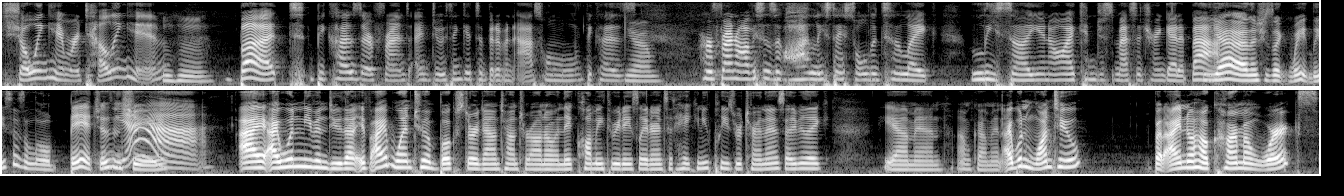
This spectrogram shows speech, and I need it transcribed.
showing him or telling him. Mm-hmm. But because they're friends, I do think it's a bit of an asshole move because Yeah. her friend obviously is like, oh, at least I sold it to like Lisa, you know, I can just message her and get it back. Yeah. And then she's like, Wait, Lisa's a little bitch, isn't she? Yeah. I, I wouldn't even do that. If I went to a bookstore downtown Toronto and they called me three days later and said, Hey, can you please return this? I'd be like, Yeah, man, I'm coming. I wouldn't want to, but I know how karma works.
